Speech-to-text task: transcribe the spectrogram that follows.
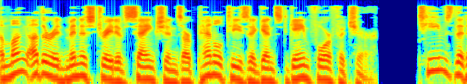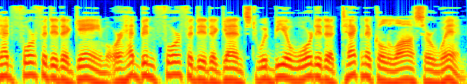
Among other administrative sanctions are penalties against game forfeiture. Teams that had forfeited a game or had been forfeited against would be awarded a technical loss or win.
